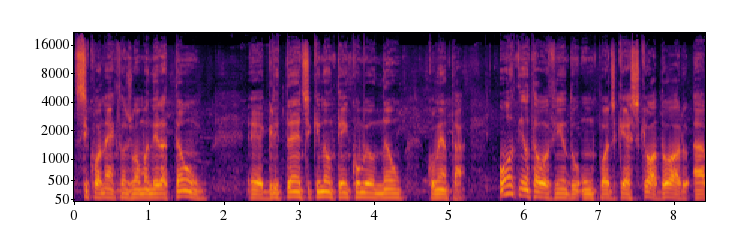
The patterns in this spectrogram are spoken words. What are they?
se conectam de uma maneira tão é, gritante que não tem como eu não comentar. Ontem eu estava ouvindo um podcast que eu adoro. A,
